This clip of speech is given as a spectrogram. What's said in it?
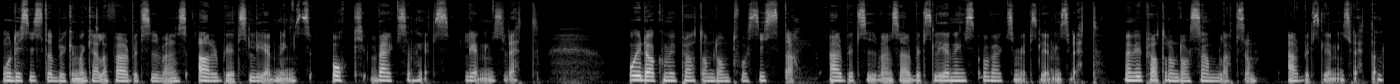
Och Det sista brukar man kalla för arbetsgivarens arbetslednings och verksamhetsledningsrätt. Och idag kommer vi prata om de två sista, arbetsgivarens arbetslednings och verksamhetsledningsrätt. Men vi pratar om dem samlat som arbetsledningsrätten.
